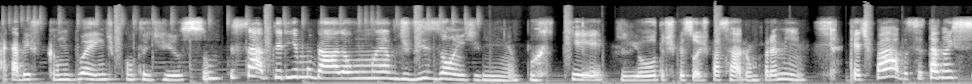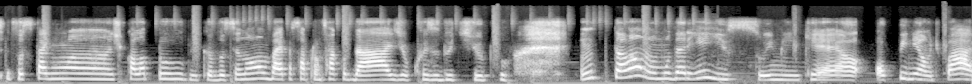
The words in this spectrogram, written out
Acabei ficando doente por conta disso. E sabe, teria mudado algumas divisões de minha, porque que outras pessoas passaram para mim. Que é tipo, ah, você tá, no, você tá em uma escola pública, você não vai passar pra uma faculdade ou coisa do tipo tipo. Então, eu mudaria isso em mim, que é a opinião, tipo, ah,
